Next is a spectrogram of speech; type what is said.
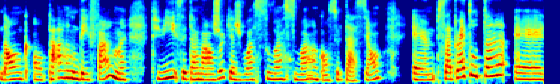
donc on parle des femmes, puis c'est un enjeu que je vois souvent, souvent en consultation. Euh, ça peut être autant euh,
